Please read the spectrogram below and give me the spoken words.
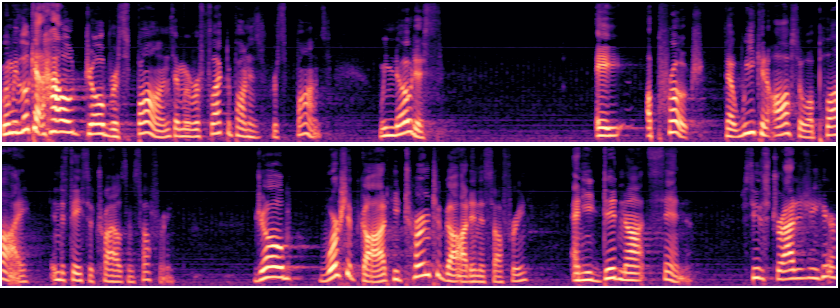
when we look at how Job responds and we reflect upon his response, we notice a approach that we can also apply in the face of trials and suffering. Job worshiped God, he turned to God in his suffering, and he did not sin. See the strategy here?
